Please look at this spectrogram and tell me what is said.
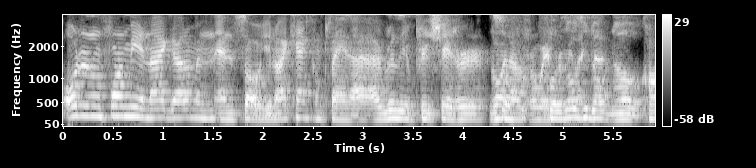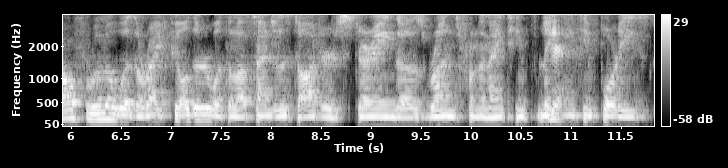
ordered them for me, and I got them, and, and so you know, I can't complain. I, I really appreciate her going so out of her for, way for for, those like who that. don't know, Carl Furillo was a right fielder with the Los Angeles Dodgers during those runs from the 19 late Yes. 1940s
